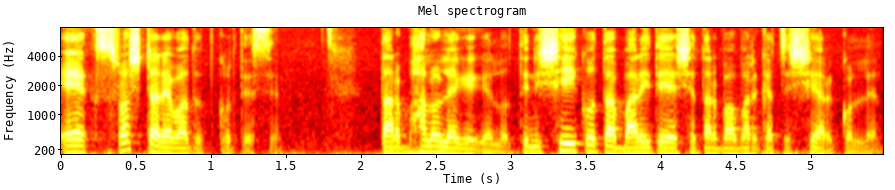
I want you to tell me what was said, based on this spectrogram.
এক স্রষ্টার ইবাদত করতেছে। তার ভালো লেগে গেল। তিনি সেই কথা বাড়িতে এসে তার বাবার কাছে শেয়ার করলেন।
